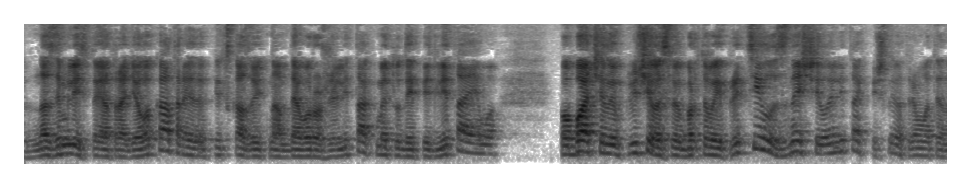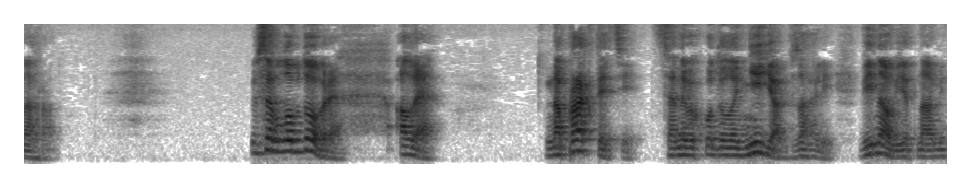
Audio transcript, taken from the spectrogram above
на землі стоять радіолокатори, підказують нам, де ворожий літак, ми туди підлітаємо. Побачили, включили свій бортовий приціл, знищили літак, пішли отримати награду. І все було б добре. Але на практиці це не виходило ніяк взагалі. Війна в В'єтнамі,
